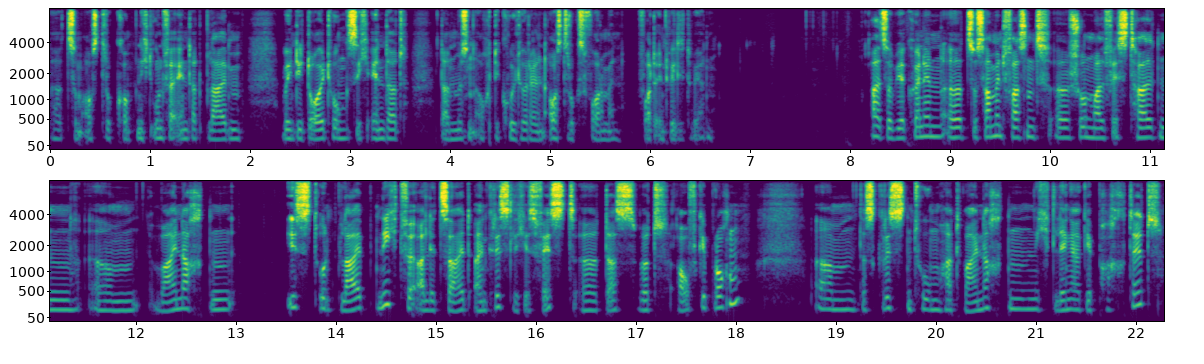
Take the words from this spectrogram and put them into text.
äh, zum Ausdruck kommt, nicht unverändert bleiben. Wenn die Deutung sich ändert, dann müssen auch die kulturellen Ausdrucksformen fortentwickelt werden. Also wir können äh, zusammenfassend äh, schon mal festhalten, ähm, Weihnachten ist und bleibt nicht für alle Zeit ein christliches Fest. Äh, das wird aufgebrochen. Ähm, das Christentum hat Weihnachten nicht länger gepachtet.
